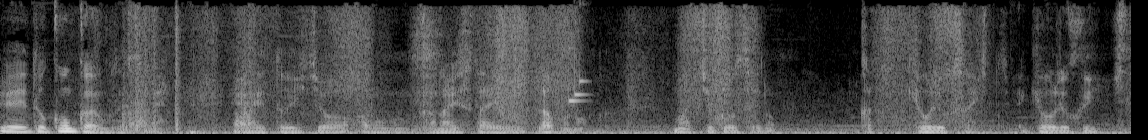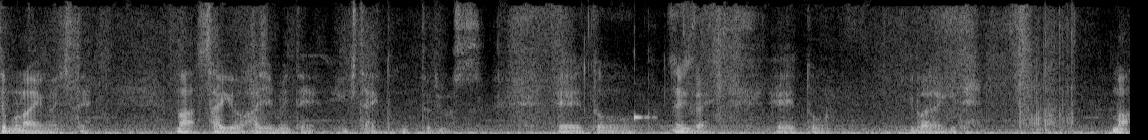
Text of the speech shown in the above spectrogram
えー、と今回もですね、えー、と一応あのカナイスタイルラボの、まあ、受講生の方協力さ協力してもらいまして、まあ、作業を始めていきたいと思っております。えー、と前回、えー、と茨城で、まあ、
